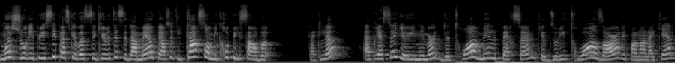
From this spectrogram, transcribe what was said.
moi, je jouerai plus ici parce que votre sécurité, c'est de la merde. Puis ensuite, il casse son micro, puis il s'en va. Fait que là, après ça, il y a eu une émeute de 3000 personnes qui a duré 3 heures et pendant laquelle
